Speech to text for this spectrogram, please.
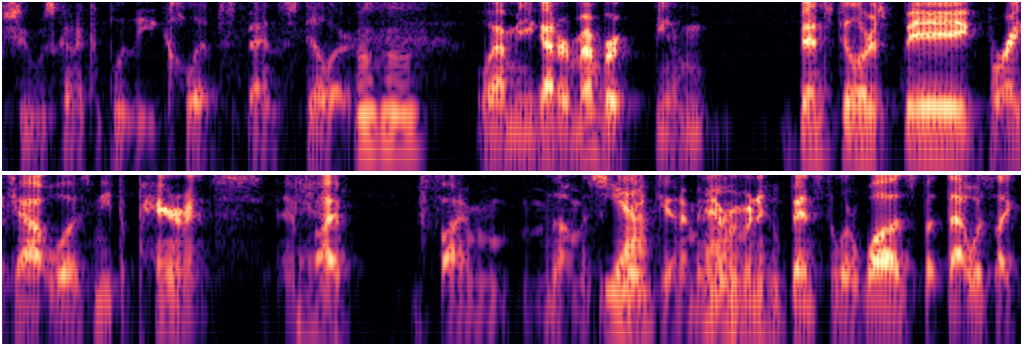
she was going to completely eclipse Ben Stiller. mm-hmm. Well, I mean, you got to remember, you know, Ben Stiller's big breakout was Meet the Parents. If Yeah. I if I'm not Yeah, mistaken, I mean yeah. everyone knew who Ben Stiller was, but that was like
